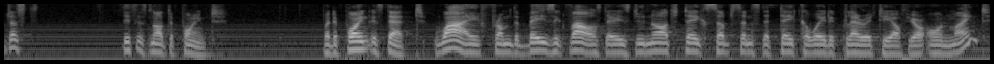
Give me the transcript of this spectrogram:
just this is not the point. But the point is that why from the basic vows there is do not take substance that take away the clarity of your own mind?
